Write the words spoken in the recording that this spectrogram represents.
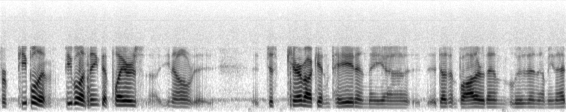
for people that people that think that players, uh, you know, just care about getting paid and they uh, it doesn't bother them losing. I mean, that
